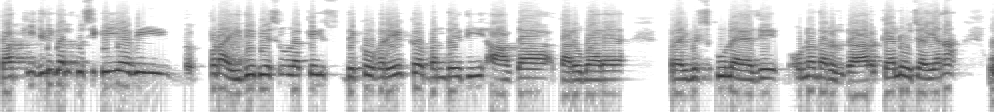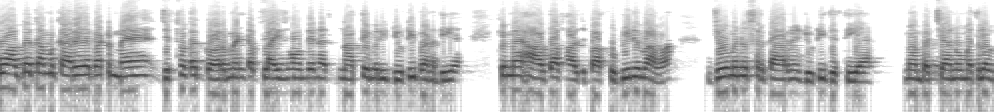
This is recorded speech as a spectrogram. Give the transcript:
ਬਾਕੀ ਜਿਹੜੀ ਗੱਲ ਤੁਸੀਂ ਕਹੀ ਹੈ ਵੀ ਪੜ੍ਹਾਈ ਦੇ ਬੇਸ ਨੂੰ ਲੱਗ ਕੇ ਦੇਖੋ ਹਰੇਕ ਬੰਦੇ ਦੀ ਆਪਦਾ ਕਾਰੋਬਾਰ ਹੈ ਪ੍ਰਾਈਵੇਟ ਹੈ ਐਜ਼ ਏ ਉਹਨਾਂ ਦਾ ਰੋਜ਼ਗਾਰ ਕਹਿ ਲੋ ਚਾਹੇ ਨਾ ਉਹ ਆਪਦਾ ਕੰਮ ਕਰ ਰਿਹਾ ਬਟ ਮੈਂ ਜਿੱਥੋਂ ਤੱਕ ਗਵਰਨਮੈਂਟ ਅਪਲਾਈਜ਼ ਹੋਣ ਦੇ ਨਾਤੇ ਮੇਰੀ ਡਿਊਟੀ ਬਣਦੀ ਹੈ ਕਿ ਮੈਂ ਆਪ ਦਾ ਫਰਜ਼ ਬਾਖੂਬੀ ਨਿਭਾਵਾਂ, ਜੋ ਮੈਨੂੰ ਸਰਕਾਰ ਨੇ ਡਿਊਟੀ ਦਿੱਤੀ ਹੈ, ਮੈਂ ਬੱਚਿਆਂ ਨੂੰ ਮਤਲਬ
